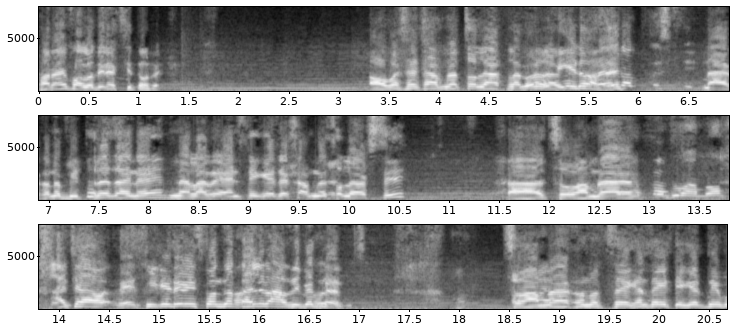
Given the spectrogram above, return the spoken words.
হ্যাঁ আমি ফলো দিয়ে রাখছি তোরে। অবশেষে আমরা চলে আসলাম না এখনও ভিতরে যাই নাই মেলার এন্ট্রি গেটের সামনে চলে আসছি। সো আমরা আচ্ছা টিকিটের স্পন্সর তাইলে রাজীব ইভেন্ট সো আমরা এখন হচ্ছে এখান থেকে টিকিট নিব।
